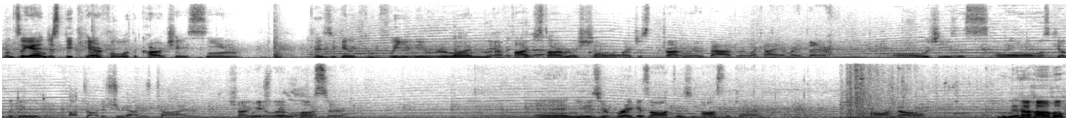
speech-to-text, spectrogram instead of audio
Once again, just be careful with the car chase scene, because you can completely ruin a five-star mission by just driving really badly like I am right there. Oh, Jesus. Oh, almost killed the dude. I'll try to shoot out his tires. Try to get a little closer. And use your brake as often as you possibly can. Oh no. No!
